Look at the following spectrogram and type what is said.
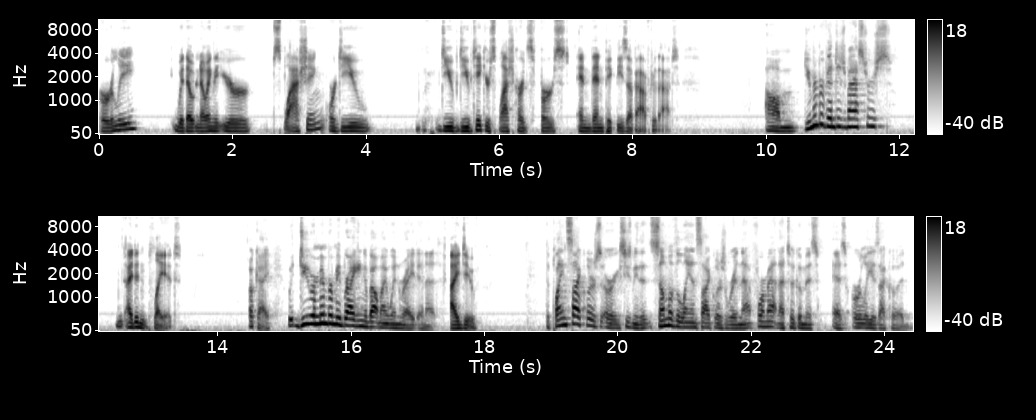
early without knowing that you're splashing, or do you do you do you take your splash cards first and then pick these up after that? Um, do you remember Vintage Masters? I didn't play it. Okay, but do you remember me bragging about my win rate in it? I do. The plane cyclers, or excuse me, the, some of the land cyclers were in that format, and I took them as as early as I could.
